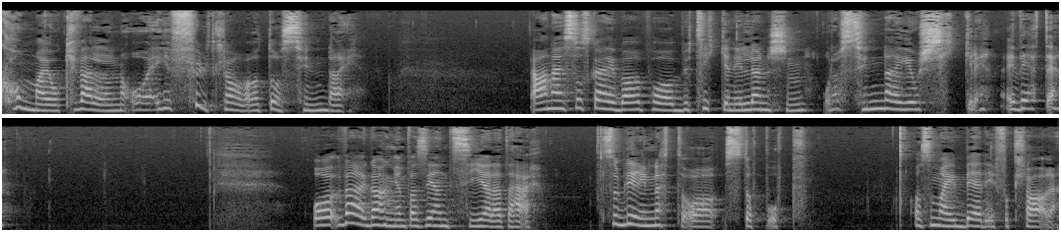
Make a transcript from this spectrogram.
kommer jo kvelden, og jeg er fullt klar over at da synder jeg. Ja, nei, Så skal jeg bare på butikken i lunsjen, og da synder jeg jo skikkelig. Jeg vet det. Og hver gang en pasient sier dette her, så blir jeg nødt til å stoppe opp. Og så må jeg be dem forklare.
